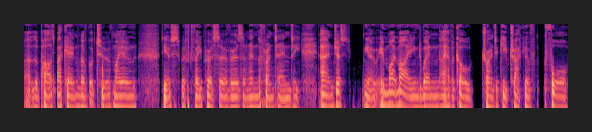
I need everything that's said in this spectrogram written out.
uh, the parts back end. I've got two of my own, you know, Swift Vapor servers, and then the front end, and just you know, in my mind, when I have a cold, trying to keep track of four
